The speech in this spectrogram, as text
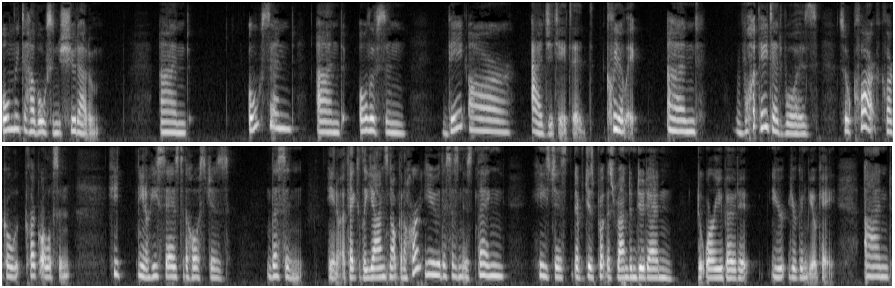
only to have Olsen shoot at him. And Olsen and Olofsson, they are agitated, clearly. And what they did was, so Clark, Clark, Clark Olofsson, he, you know, he says to the hostages, listen, you know, effectively, Jan's not going to hurt you. This isn't his thing. He's just, they've just put this random dude in. Don't worry about it. You're, you're going to be okay. And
